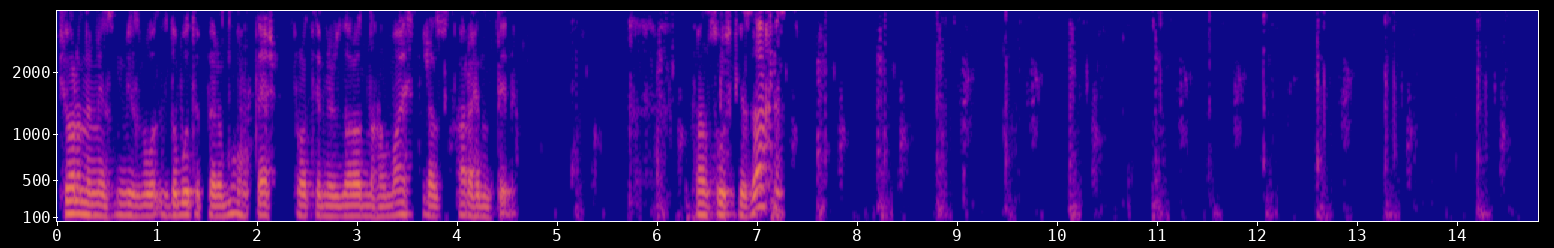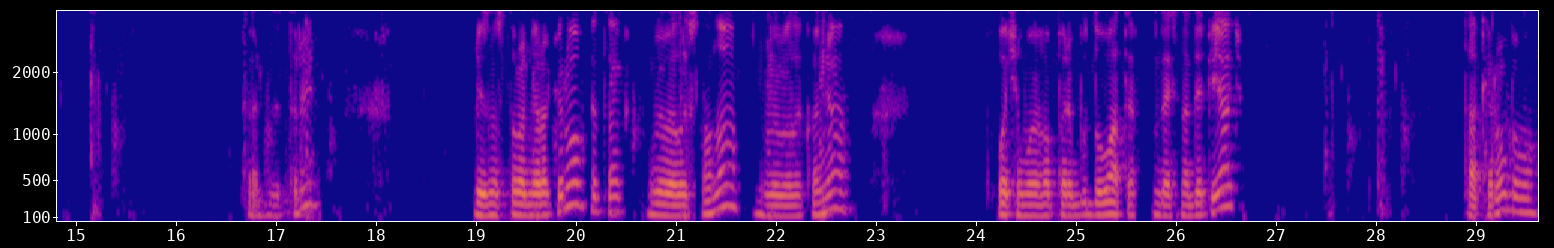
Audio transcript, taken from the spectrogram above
Чорними зміг здобути перемогу теж проти міжнародного майстра з Аргентини. Французький захист. Ферзь 3. Різносторонні рокіровки, так. Вивели слона, вивели коня. Хочемо його перебудувати десь на d5. Так і робимо.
